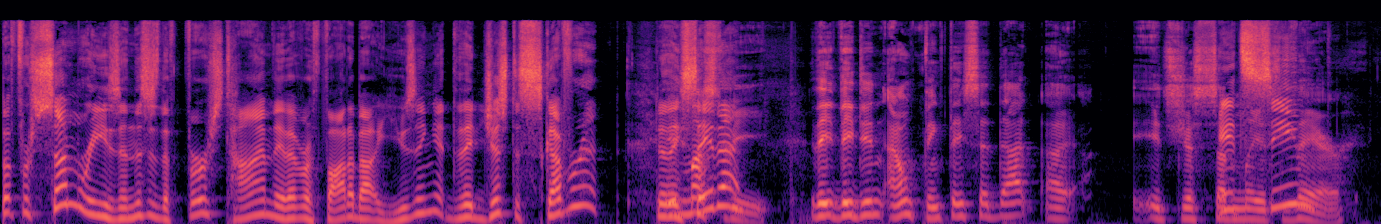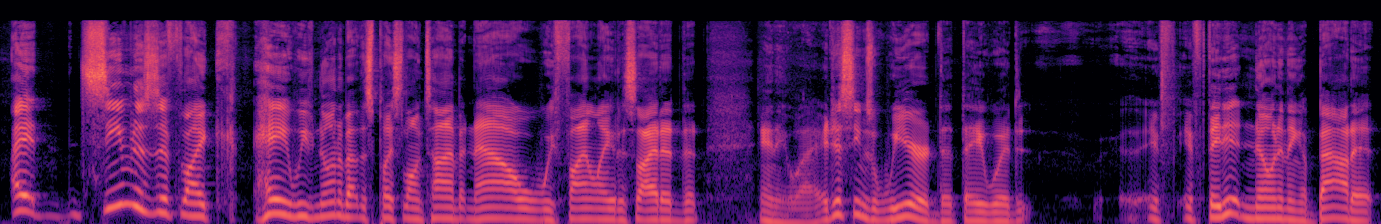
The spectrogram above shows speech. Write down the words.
But for some reason, this is the first time they've ever thought about using it. Did they just discover it? Did they it say that? Be. They they didn't. I don't think they said that. Uh, it's just suddenly it's seemed- there. It seemed as if like hey we've known about this place a long time but now we finally decided that anyway it just seems weird that they would if if they didn't know anything about it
